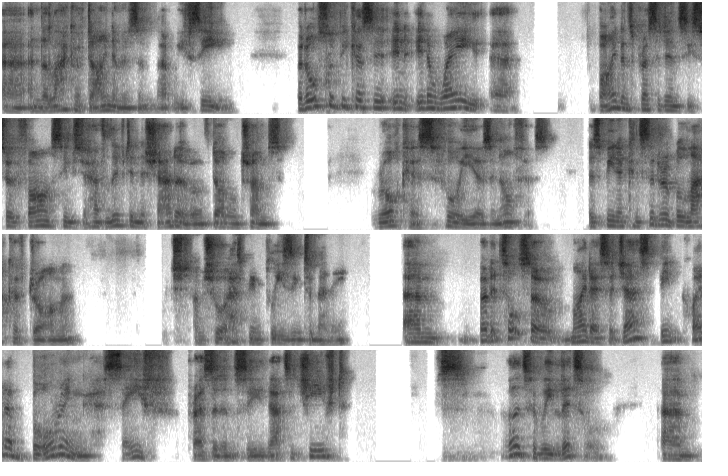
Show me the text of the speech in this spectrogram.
uh, and the lack of dynamism that we've seen, but also because, in, in a way, uh, Biden's presidency so far seems to have lived in the shadow of Donald Trump's raucous four years in office. There's been a considerable lack of drama, which I'm sure has been pleasing to many. Um, but it's also, might I suggest, been quite a boring, safe presidency that's achieved relatively little um,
